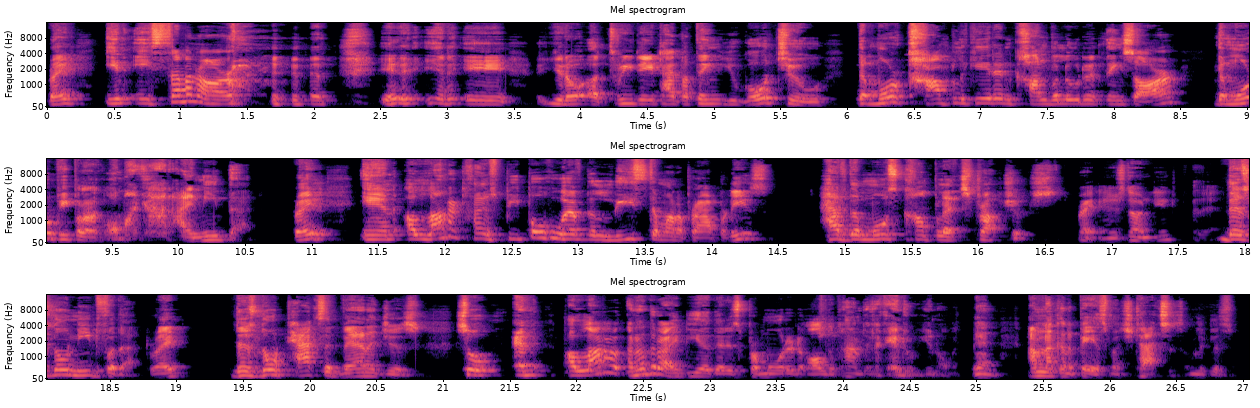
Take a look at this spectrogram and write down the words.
Right in a seminar, in, in a you know a three day type of thing you go to, the more complicated and convoluted things are, the more people are like, oh my god, I need that. Right, and a lot of times people who have the least amount of properties have the most complex structures right. And there's no need for that. there's no need for that, right? There's no tax advantages. So, and a lot of another idea that is promoted all the time, they're like, Andrew, you know, man, I'm not going to pay as much taxes. I'm like, listen,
